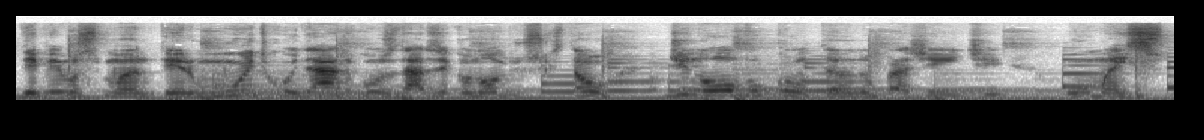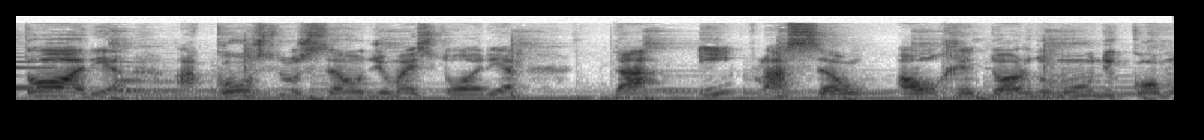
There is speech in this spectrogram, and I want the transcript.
devemos manter muito cuidado com os dados econômicos que estão, de novo, contando para gente uma história, a construção de uma história da inflação ao redor do mundo e como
